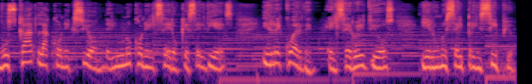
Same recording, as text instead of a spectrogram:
buscar la conexión del 1 con el 0, que es el 10, y recuerden, el 0 es Dios y el 1 es el principio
